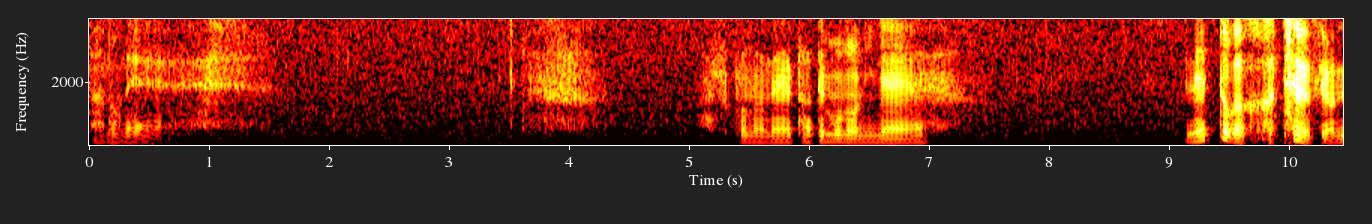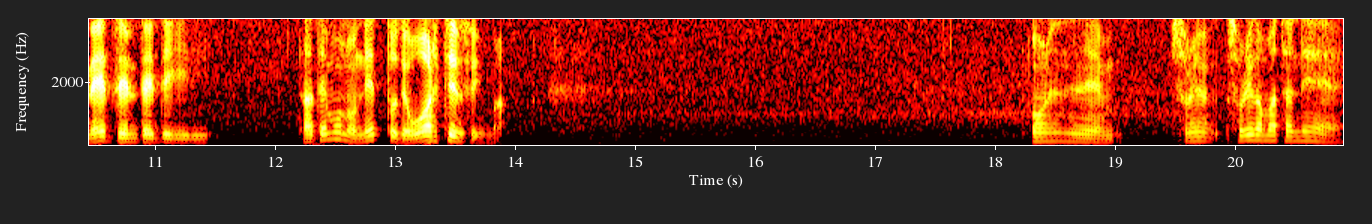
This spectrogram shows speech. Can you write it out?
あのねこのね、建物にね、ネットがかかってるんですよね、全体的に。建物ネットで覆われてるんですよ、今。俺ね、それ、それがまたね、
